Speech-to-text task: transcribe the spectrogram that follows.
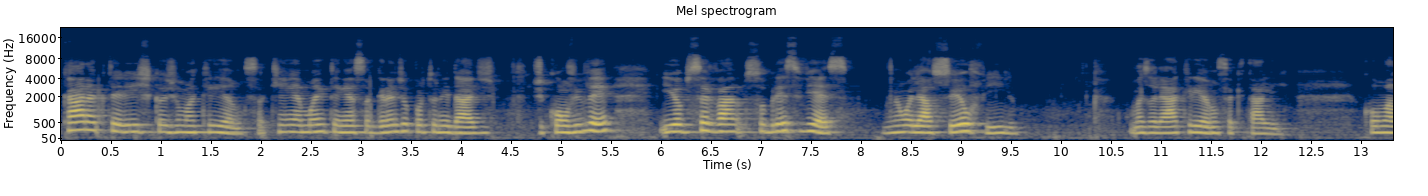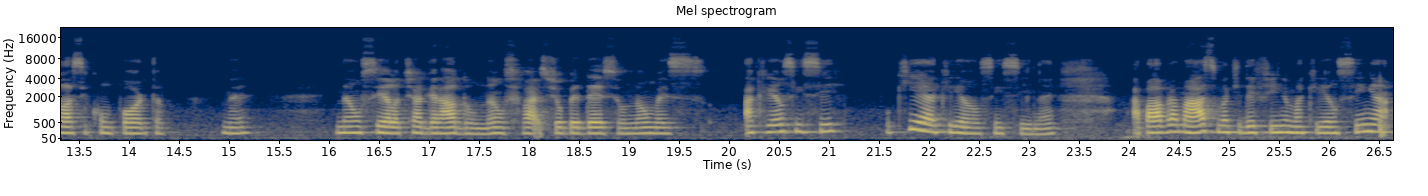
características de uma criança. Quem é mãe tem essa grande oportunidade de conviver e observar sobre esse viés. Não olhar o seu filho, mas olhar a criança que está ali. Como ela se comporta, né? Não se ela te agrada ou não, se faz, se obedece ou não, mas a criança em si. O que é a criança em si, né? A palavra máxima que define uma criancinha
